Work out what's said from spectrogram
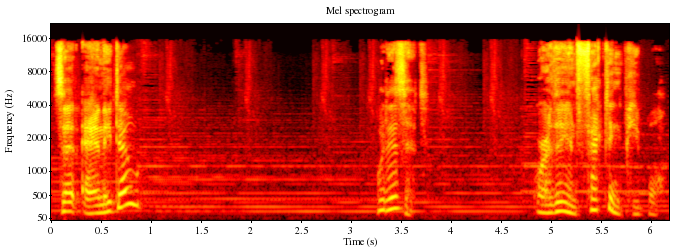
Is that antidote? What is it? Or are they infecting people?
